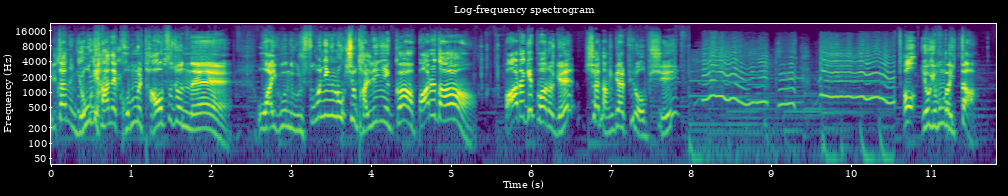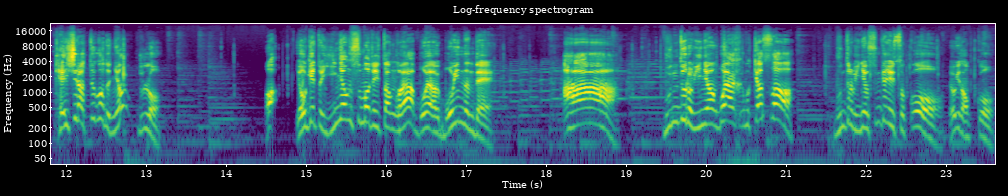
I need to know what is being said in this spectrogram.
일단은 여기 안에 건물 다 없어졌네. 와 이거 근데 우리 소닉 록시로 달리니까 빠르다. 빠르게 빠르게. 시간 낭비할 필요 없이. 어 여기 뭔가 있다. 게시라 뜨거든요? 눌러. 어 여기에 또 인형 숨어져 있던 거야 뭐야 뭐 있는데 아 문드롭 인형 뭐야 그거 꼈어 문드롭 인형 숨겨져 있었고 여긴 없고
